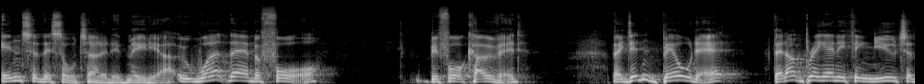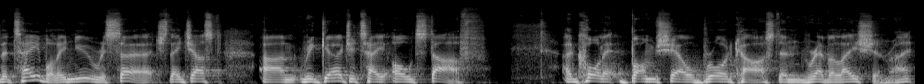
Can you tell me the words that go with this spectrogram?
into this alternative media who weren't there before, before COVID. They didn't build it, they don't bring anything new to the table in new research. They just um, regurgitate old stuff and call it bombshell broadcast and revelation, right?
